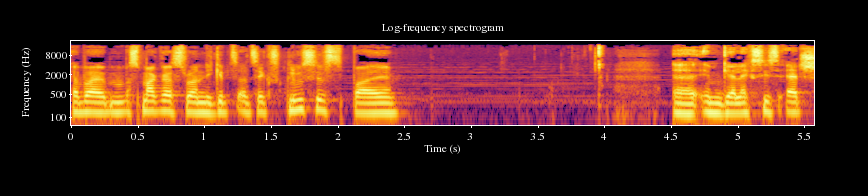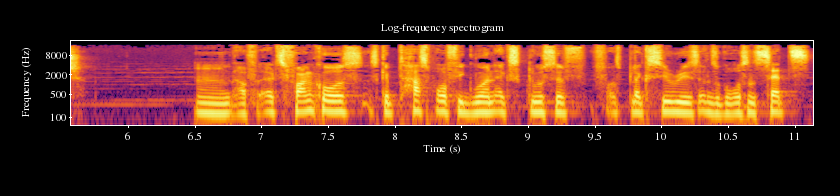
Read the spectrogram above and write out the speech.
äh, bei Smugglers Run. Die gibt's als Exclusives bei äh, im Galaxy's Edge mh, auf, als Funkos. Es gibt Hasbro-Figuren Exclusive aus Black Series in so großen Sets.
